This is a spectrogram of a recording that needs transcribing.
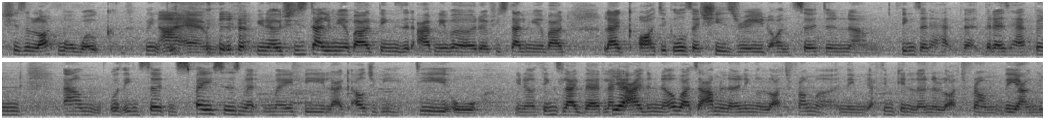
she's a lot more woke than I am. You know, she's telling me about things that I've never heard of. She's telling me about, like, articles that she's read on certain um, things that, ha- that, that has happened um, within certain spaces, may, may it be, like, LGBT or, you know, things like that. Like, Yeah. I didn't know about, so I'm learning a lot from her. And then I think can learn a lot from the younger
